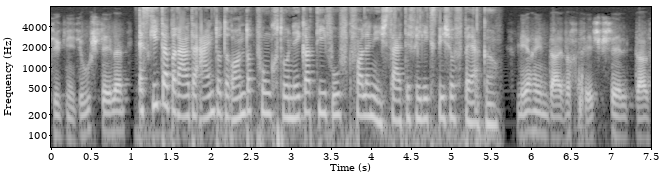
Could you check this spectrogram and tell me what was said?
Zeugnis ausstellen. Es gibt aber auch den einen oder anderen Punkt, der negativ aufgefallen ist, sagt Felix Bischofberger. Wir haben einfach festgestellt, dass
